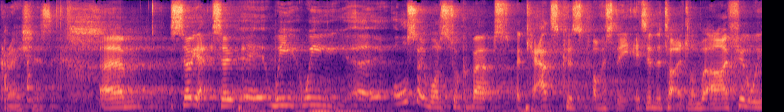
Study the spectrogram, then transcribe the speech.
Gracious. Um, so yeah. So uh, we we uh, also want to talk about uh, cats because obviously it's in the title, but I feel we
